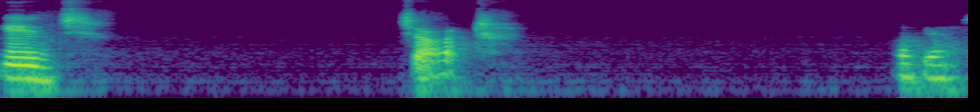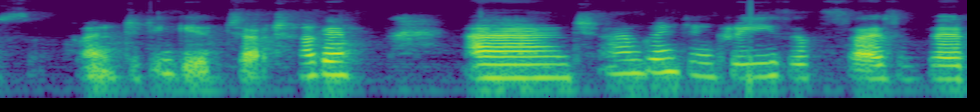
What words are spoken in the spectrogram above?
gauge chart. Okay so quantity gauge chart. Okay. And I'm going to increase its size a bit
